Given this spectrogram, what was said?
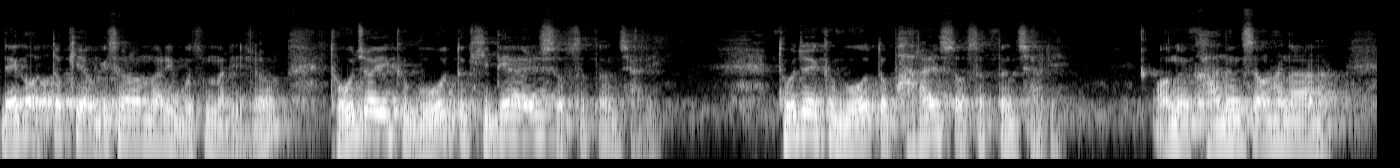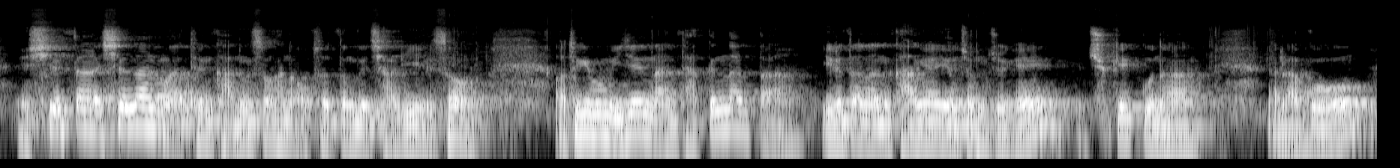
내가 어떻게 여기서란 말이 무슨 말이죠? 도저히 그 무엇도 기대할 수 없었던 자리. 도저히 그 무엇도 바랄 수 없었던 자리. 어느 가능성 하나, 실날, 실날 같은 가능성 하나 없었던 그 자리에서 어떻게 보면 이제는 난 다 끝났다. 이러다 나는 강야의 여정 중에 죽겠구나. 라고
